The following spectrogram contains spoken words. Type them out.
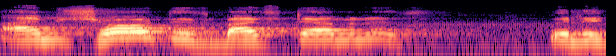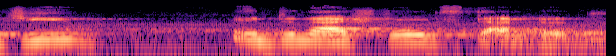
I am sure this bus terminus will achieve international standards.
